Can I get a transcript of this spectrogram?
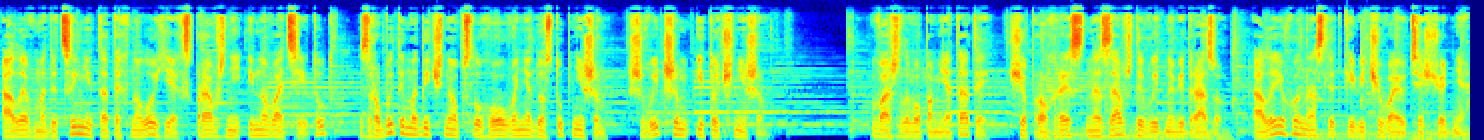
Але в медицині та технологіях справжні інновації тут зробити медичне обслуговування доступнішим, швидшим і точнішим. Важливо пам'ятати, що прогрес не завжди видно відразу, але його наслідки відчуваються щодня.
